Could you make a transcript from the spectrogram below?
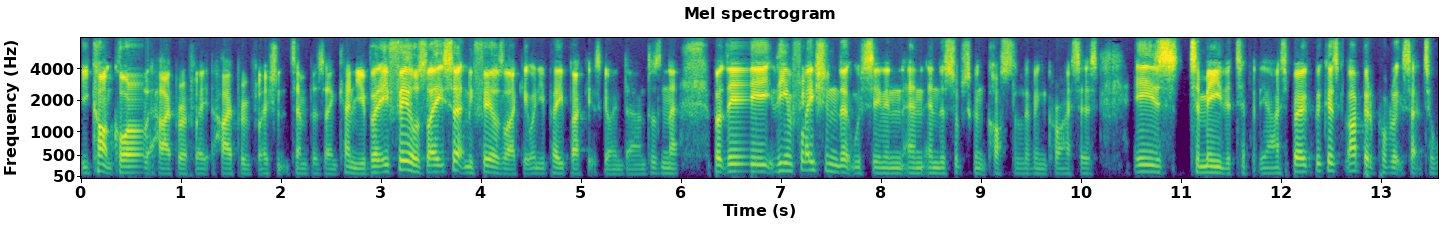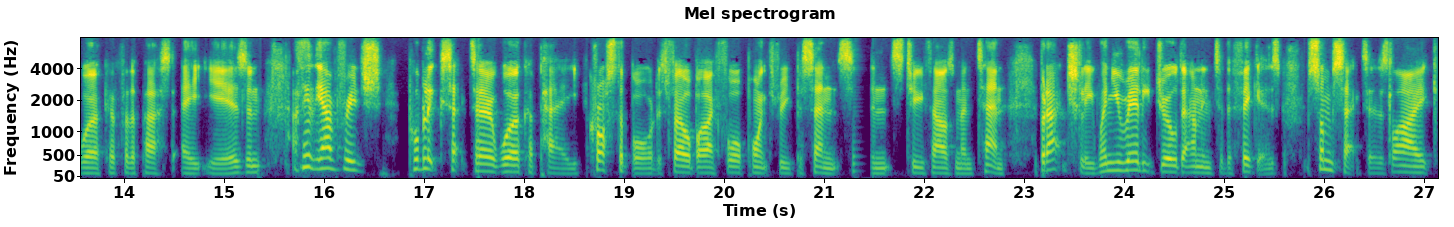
you can't call it hyperinflation at 10%, can you? But it feels like it certainly feels like it when your pay packet's going down, doesn't it? But the the inflation that we've seen in, in, in the subsequent cost of living crisis is to me the tip of the iceberg because I've been a public sector worker for the past eight years and I think the average public sector worker pay across the board has fell by 4.3% since 2010. But actually, when you really drill down into the figures, some sectors like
